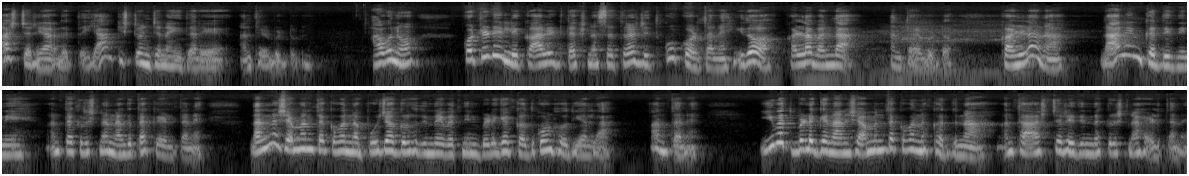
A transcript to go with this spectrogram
ಆಶ್ಚರ್ಯ ಆಗುತ್ತೆ. ಯಾಕೆ ಇಷ್ಟೊಂದು ಜನ ಇದ್ದಾರೆ ಅಂತ ಹೇಳ್ಬಿಟ್ಟು. ಅವನು ಕೊಠಡಿಯಲ್ಲಿ ಕಾಲಿಟ್ಟ ತಕ್ಷಣ ಸತ್ರಾಜಿತ್ ಕೂತ್ಕೊಳ್ತಾನೆ. ಇದೋ, ಕಳ್ಳ ಬಂದ ಅಂತ ಹೇಳ್ಬಿಟ್ಟು. ಕಳ್ಳನ? ನಾನೇನು ಕದ್ದಿದ್ದೀನಿ? ಅಂತ ಕೃಷ್ಣ ನಗುತ್ತಾ ಕೇಳ್ತಾನೆ. ನನ್ನ ಶಮಂತಕವನ್ನು ಪೂಜಾ ಗೃಹದಿಂದ ಇವತ್ತು ನೀನು ಬೆಳಗ್ಗೆ ಕದ್ಕೊಂಡು ಹೋದಿಯಲ್ಲ? ಅಂತಾನೆ. ಇವತ್ತು ಬೆಳಗ್ಗೆ ನಾನು ಶಾಮಂತಕವನ್ನು ಕದ್ದನ ಅಂತ ಆಶ್ಚರ್ಯದಿಂದ ಕೃಷ್ಣ ಹೇಳ್ತಾನೆ,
